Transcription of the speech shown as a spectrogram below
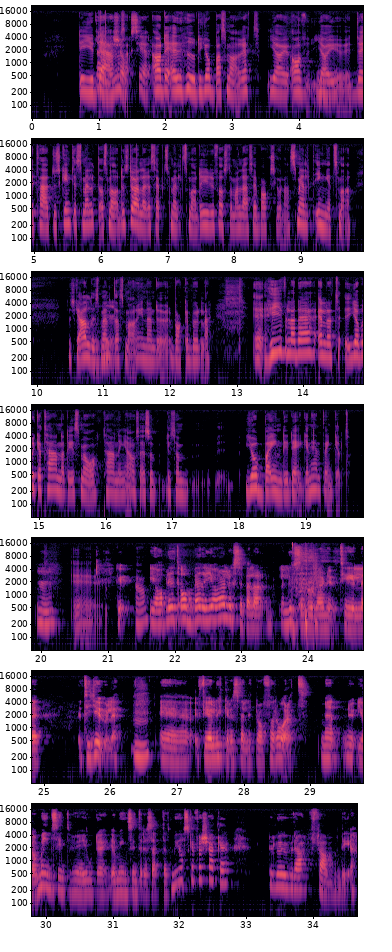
Det är ju Det där gör. Ja, det är hur du jobbar smöret. Gör ju, av, gör Mm. du vet här att du ska inte smälta smör. Det står alla recept smält smör. Det är ju det första man lär sig i bakskolan. Smält inget smör. Du ska aldrig Mhm. smälta smör innan du bakar bullar. Eh, hyvla det, eller jag brukar tärna det i små tärningar och sen så liksom jobba in det i degen helt enkelt. Mm. Eh, Gud, Ja. Jag har blivit ombedd att göra lussebullar, lussebullar nu till, till jul. mm. Eh, för jag lyckades väldigt bra förra året. Men nu, jag minns inte hur jag gjorde, jag minns inte receptet. Men jag ska försöka lura fram det.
